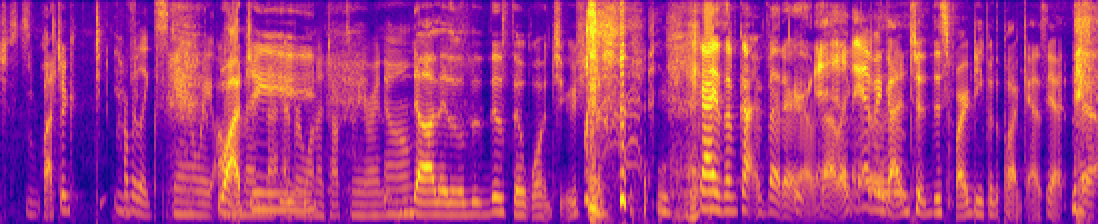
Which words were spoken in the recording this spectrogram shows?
just watching her TV. Probably like scaring away all the men that ever want to talk to me right now. No, they, they still want you. Guys, I've gotten better. I'm not like haven't gotten to this far deep in the podcast yet. Yeah.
